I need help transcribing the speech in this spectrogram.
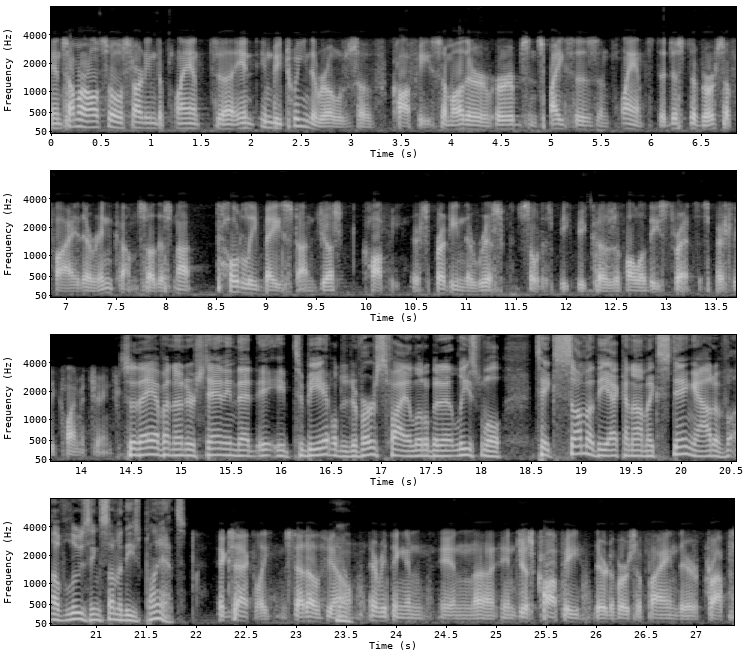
And some are also starting to plant uh, in, in between the rows of coffee some other herbs and spices and plants to just diversify their income so that's not totally based on just coffee. They're spreading the risk, so to speak, because of all of these threats, especially climate change. So they have an understanding that it, to be able to diversify a little bit, at least will take some of the economic sting out of, of losing some of these plants. Exactly. Instead of you know yeah. everything in in uh, in just coffee, they're diversifying their crops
